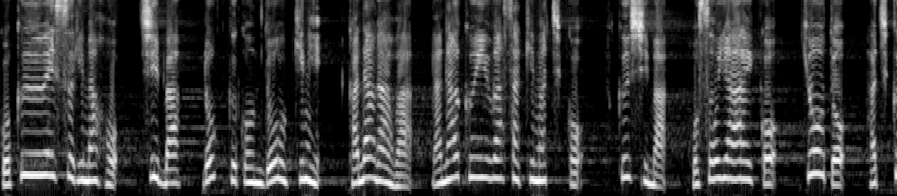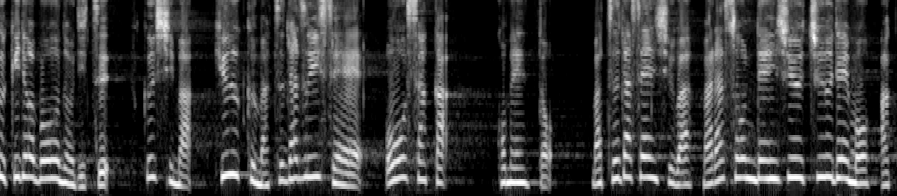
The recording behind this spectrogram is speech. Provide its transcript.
5区上杉真帆、千葉、6区近藤君、神奈川、7区岩崎町子、福島、細谷愛子、京都、8区木戸坊の実、福島、9区松田随成、大阪。コメント。松田選手はマラソン練習中でも圧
